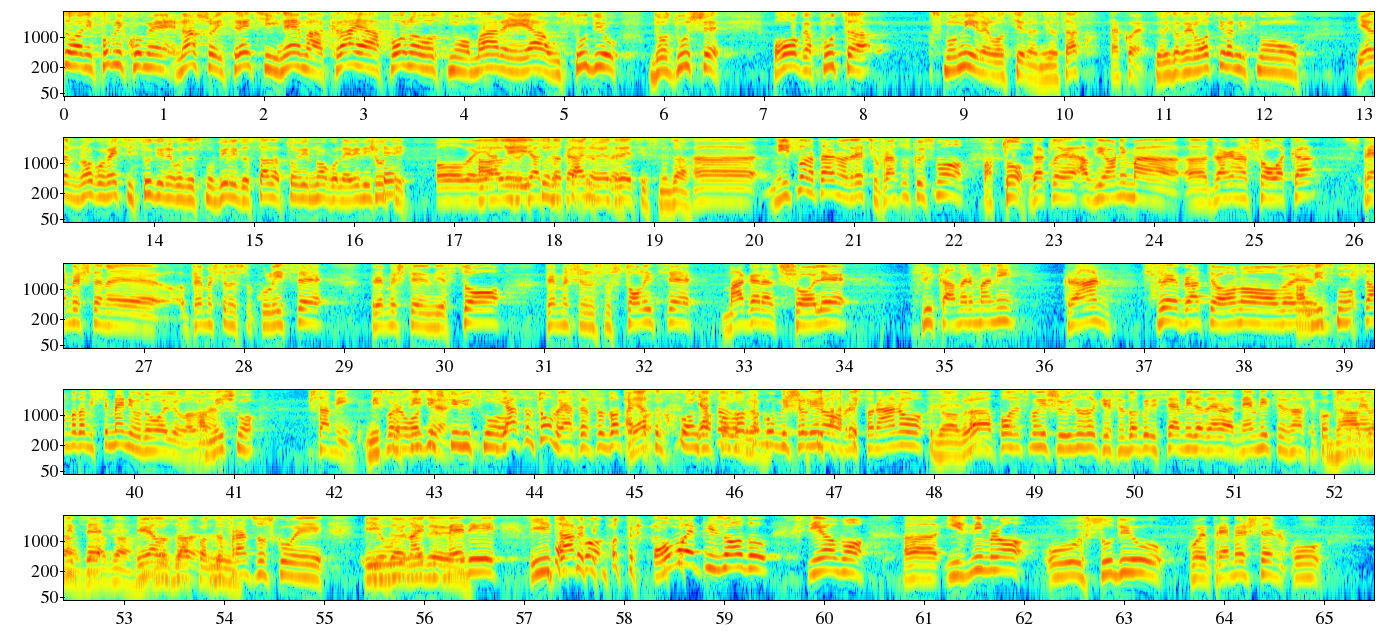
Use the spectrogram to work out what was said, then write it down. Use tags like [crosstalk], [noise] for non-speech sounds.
Poštovani publikume, našoj sreći nema kraja. Ponovo smo, Mare i ja, u studiju. Do duše, ovoga puta smo mi relocirani, je li tako? Tako je. Relocirani smo u jedan mnogo veći studiju nego da smo bili do sada, to vi mnogo ne vidite. Čuti. Ove, ja ali ću, ja ću tu da na tajnoj sve. adresi smo, da. A, nismo na tajnoj adresi. U Francuskoj smo, Pa to. dakle, avionima a, Dragana Šolaka premeštene, premeštene su kulise, premešten je sto, premeštene su stolice, magarac, šolje, svi kamermani, kran, sve, brate, ono, ovaj, A mi smo- samo da bi se meni udovoljilo, A znaš. mi smo, Šta mi? Mi smo relocirani. fizički ili smo- Ja sam tu, ja sam se dočekao. A ja sam onda ja sam dočekao u Mišelinovom [laughs] restoranu. Dobro. A, posle smo išli u izlazak jer ste dobili 7000 evra dnevnice, zna se koliko Da, su da, dnevnice. da, da. Jel, Na za, za Francusku i, i, I u United ljude Mediji. I tako, ovu epizodu snimamo uh, iznimno u studiju koji je premešten u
